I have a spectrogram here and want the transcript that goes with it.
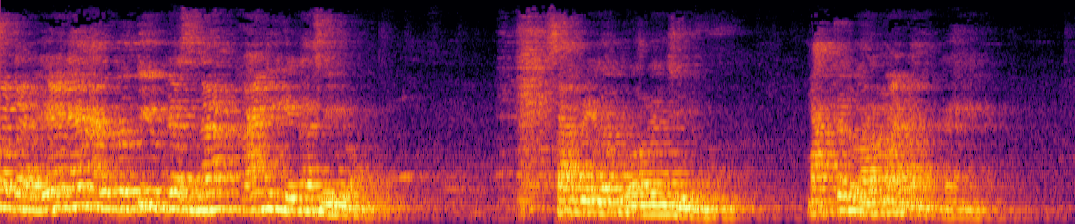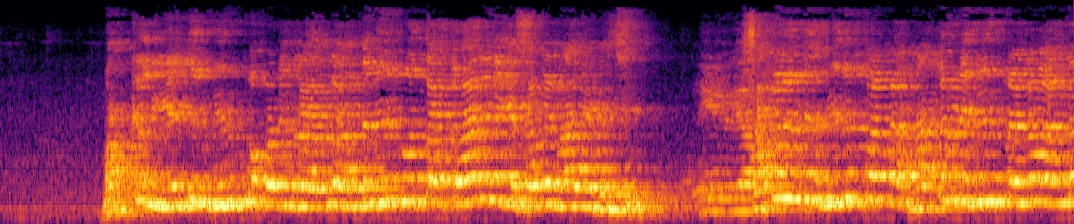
மாட்டாங்க. ஏன்னா அதை பத்தி பேசினா காணிக்கை என்ன செய்வோம் சபையில போறேன்னு செய்யும். மக்கள் வரமாட்டாங்க. மக்கள் எது விருப்பப்படுகிறார்களோ அந்த விருப்பத்தக்கவாறு நீங்க சபை மாறிடுச்சு. சபையுடைய விருப்பம் மக்களுடைய விருப்பம் என்னவோ அந்த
